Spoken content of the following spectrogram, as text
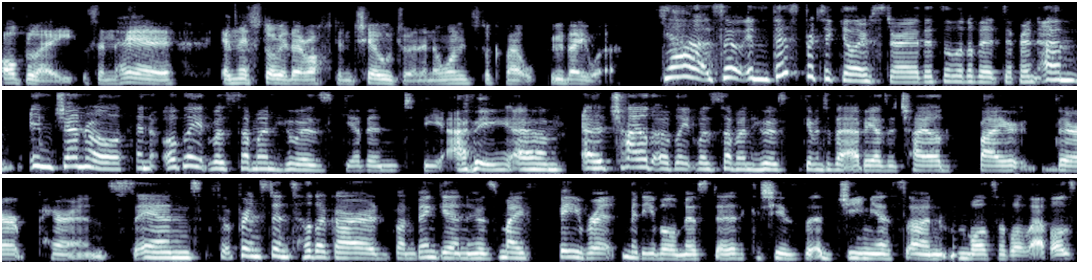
oblates. And here in this story, they're often children, and I wanted to talk about who they were. Yeah, so in this particular story, that's a little bit different. Um, in general, an oblate was someone who was given to the abbey. Um, a child oblate was someone who was given to the abbey as a child by their parents. And so, for instance, Hildegard von Bingen, who's my favorite medieval mystic, she's a genius on multiple levels.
